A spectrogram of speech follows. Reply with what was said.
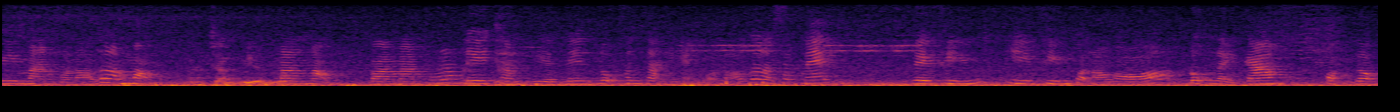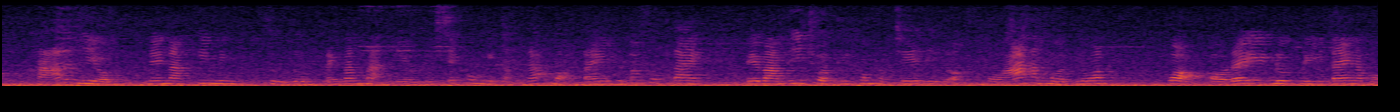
vì màn của nó rất là mỏng. Tràn viền màn mỏng và màn Full HD tràn viền nên độ phân giải hình ảnh của nó rất là sắc nét. Về phím thì phím của nó có độ nảy cao khoảng rộng khá là nhiều. Nên là khi mình sử dụng đánh văn bản nhiều thì sẽ không bị cảm giác mỏi tay với các khớp tay. Về bàn di chuột thì không phải chê gì nữa quá là mượt luôn. Vỏ ở đây được đì tay là vỏ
